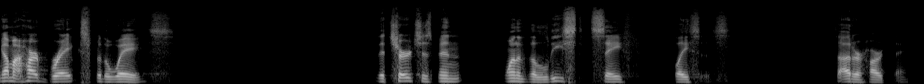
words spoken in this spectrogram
God, my heart breaks for the ways the church has been one of the least safe places to utter hard things.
